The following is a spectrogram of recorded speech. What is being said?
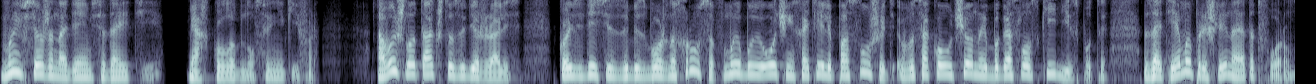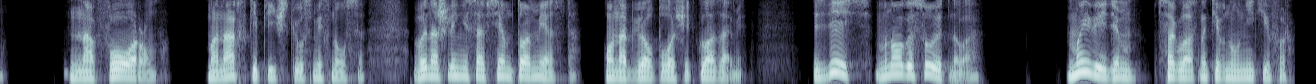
«Мы все же надеемся дойти», — мягко улыбнулся Никифор. «А вышло так, что задержались. Коль здесь из-за безбожных русов, мы бы очень хотели послушать высокоученые богословские диспуты. Затем мы пришли на этот форум». «На форум», — монах скептически усмехнулся. «Вы нашли не совсем то место», — он обвел площадь глазами. «Здесь много суетного». «Мы видим», — согласно кивнул Никифор.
